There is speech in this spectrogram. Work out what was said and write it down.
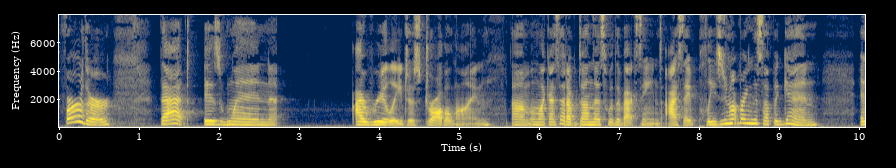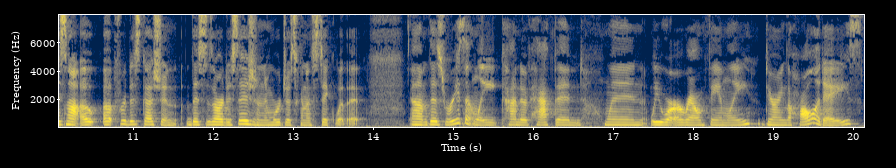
further, that is when I really just draw the line. Um, and like I said, I've done this with the vaccines. I say, please do not bring this up again. It's not up for discussion. This is our decision, and we're just going to stick with it. Um, this recently kind of happened when we were around family during the holidays.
